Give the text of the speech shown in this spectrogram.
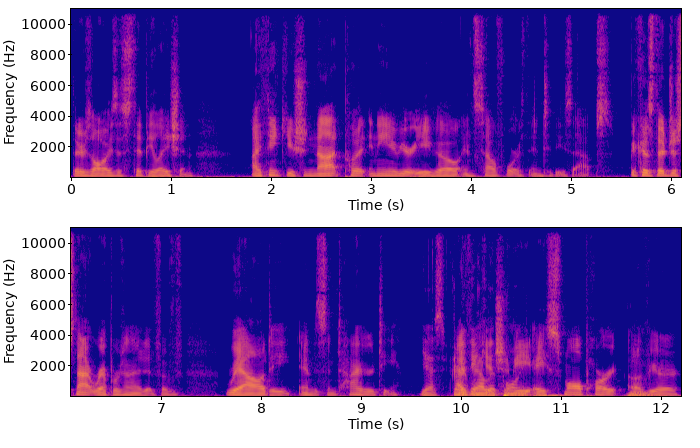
there's always a stipulation. I think you should not put any of your ego and self worth into these apps because they're just not representative of reality in its entirety. Yes, very I think it should point. be a small part of Mm. your,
